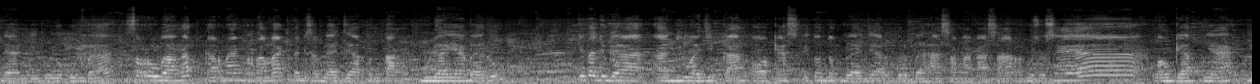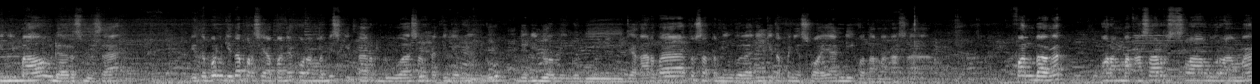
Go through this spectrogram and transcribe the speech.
dan di Bulukumba. Seru banget karena yang pertama kita bisa belajar tentang budaya baru. Kita juga uh, diwajibkan OKES itu untuk belajar berbahasa Makassar, khususnya ya logatnya minimal udah harus bisa itu pun kita persiapannya kurang lebih sekitar 2 sampai 3 minggu. Jadi dua minggu di Jakarta, terus satu minggu lagi kita penyesuaian di kota Makassar. Fun banget, orang Makassar selalu ramah.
